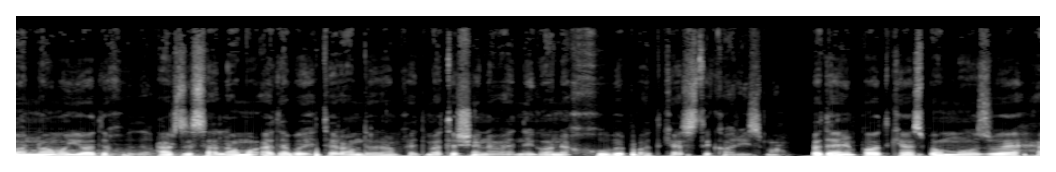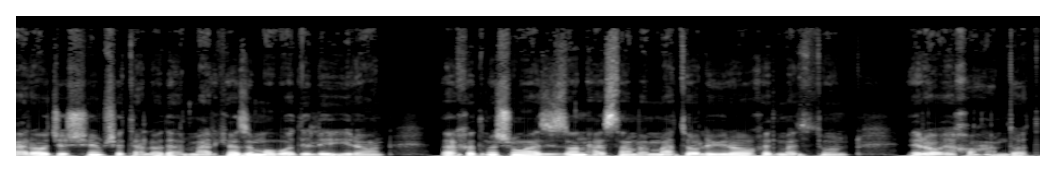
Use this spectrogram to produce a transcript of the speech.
با نام و یاد خدا. عرض سلام و ادب و احترام دارم خدمت شنوندگان خوب پادکست کاریزما. و در این پادکست با موضوع حراج شمش طلا در مرکز مبادله ایران در خدمت شما عزیزان هستم و مطالبی را خدمتتون ارائه خواهم داد.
